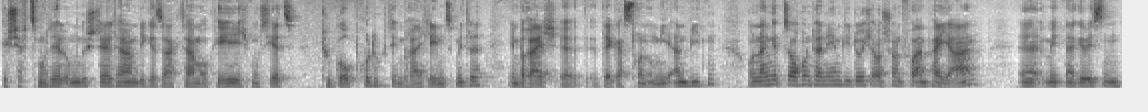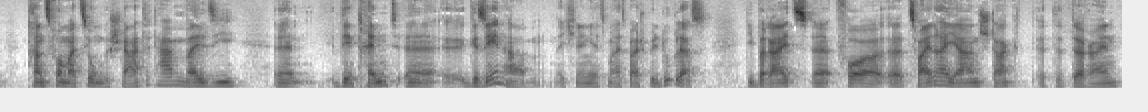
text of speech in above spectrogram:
Geschäftsmodell umgestellt haben, die gesagt haben, okay, ich muss jetzt To-Go-Produkte im Bereich Lebensmittel, im Bereich äh, der Gastronomie anbieten. Und dann gibt es auch Unternehmen, die durchaus schon vor ein paar Jahren äh, mit einer gewissen Transformation gestartet haben, weil sie äh, den Trend äh, gesehen haben. Ich nenne jetzt mal als Beispiel Douglas, die bereits äh, vor äh, zwei, drei Jahren stark äh, da rein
